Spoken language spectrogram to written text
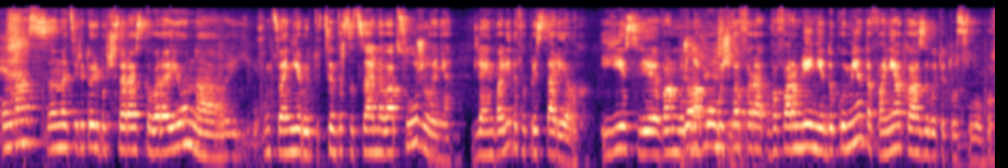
У нас на территории Бахчисарайского района функционирует Центр социального обслуживания для инвалидов и престарелых. И если вам нужна Я помощь в, офор- в оформлении документов, они оказывают эту услугу.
